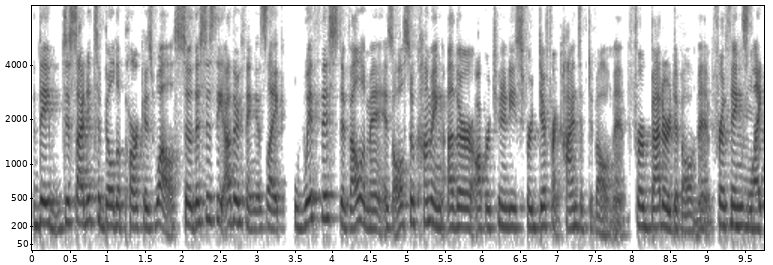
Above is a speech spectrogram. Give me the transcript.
they decided to build a park as well. So this is the other thing is like with this development is also coming other opportunities for different kinds of development, for better development, for things mm-hmm. like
